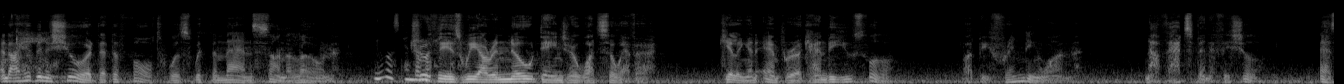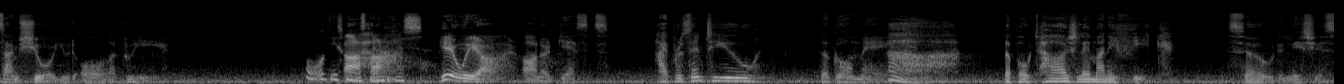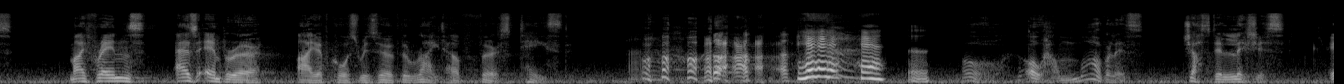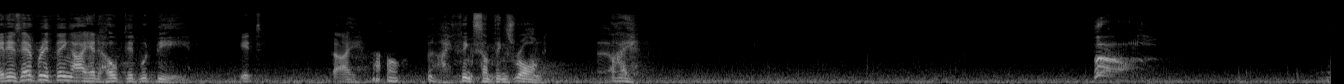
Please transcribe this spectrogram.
And I have been assured that the fault was with the man's son alone. We Truth is, we are in no danger whatsoever. Killing an emperor can be useful, but befriending one, now that's beneficial. As I'm sure you'd all agree. Oh, this one's Aha! nervous. Here we are, honored guests. I present to you the gourmet. Ah, the potage le magnifique. So delicious. My friends, as emperor, I of course reserve the right of first taste. uh, Oh, oh, how marvelous. Just delicious. It is everything I had hoped it would be. It... I... Uh-oh. I think something's wrong. I...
